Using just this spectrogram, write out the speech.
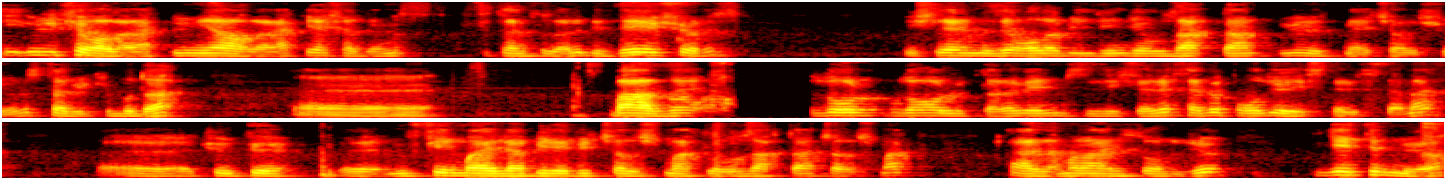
ülke olarak, dünya olarak yaşadığımız sıkıntıları biz de yaşıyoruz. İşlerimizi olabildiğince uzaktan yürütmeye çalışıyoruz. Tabii ki bu da eee, bazı zor, zorluklara, verimsizliklere sebep oluyor ister istemez. Eee, çünkü eee, firmayla birebir çalışmakla uzaktan çalışmak her zaman aynı sonucu getirmiyor.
